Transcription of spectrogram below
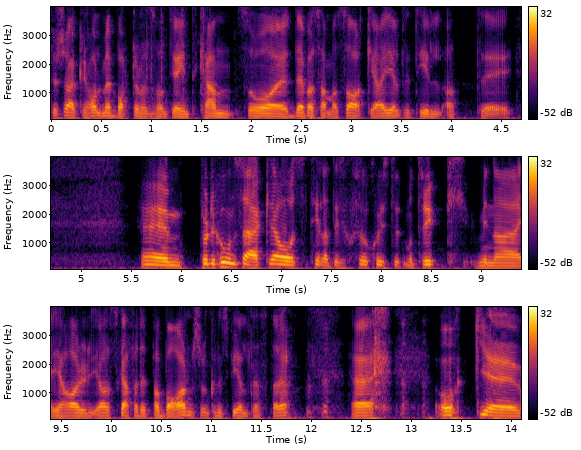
försöker hålla mig borta från sånt jag inte kan. Så det var samma sak. Jag hjälpte till att eh, eh, produktionssäkra och se till att det såg schysst ut mot tryck. Mina, jag, har, jag skaffade ett par barn som kunde speltesta det. Eh, och eh,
